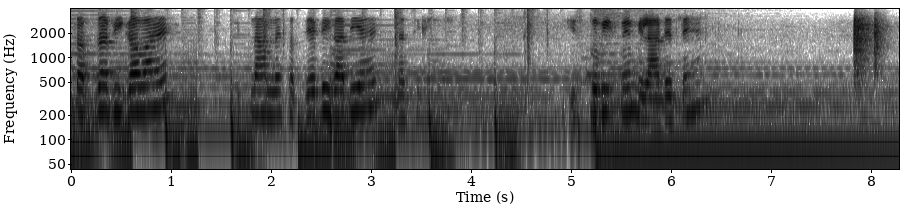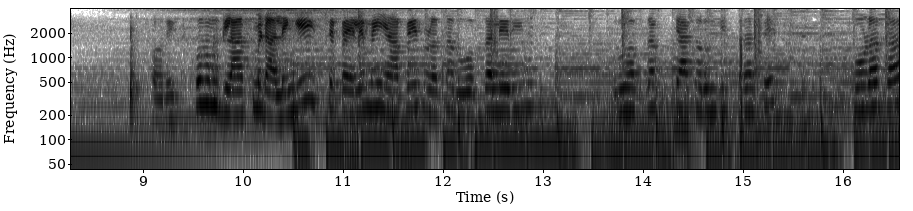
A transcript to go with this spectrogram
सब्जा भिगा हुआ है। इतना हमने सब्ज़ियाँ भिगा दिया है लस्सी इसको भी इसमें मिला देते हैं। और इसको हम ग्लास में डालेंगे। इससे पहले मैं यहाँ पे थोड़ा सा रूह अफ़ज़ा ले रही हूँ। रूह अफ़ज़ा क्या करूँगी इस तरह से? थोड़ा सा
